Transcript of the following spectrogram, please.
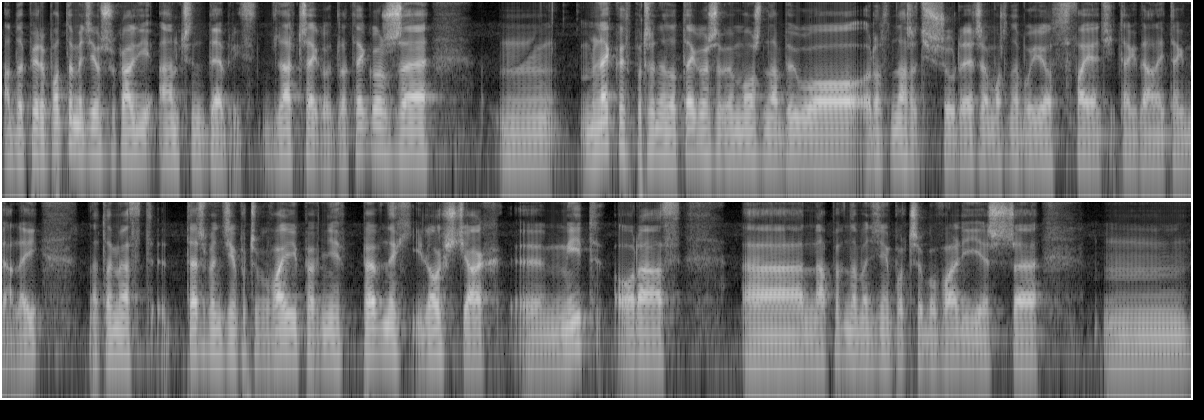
a dopiero potem będziemy szukali Ancient Debris. Dlaczego? Dlatego, że mleko jest potrzebne do tego, żeby można było rozmnażać szczury, że można było je oswajać i tak dalej, i tak dalej. Natomiast też będziemy potrzebowali pewnie w pewnych ilościach y, meat oraz e, na pewno będziemy potrzebowali jeszcze mm,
